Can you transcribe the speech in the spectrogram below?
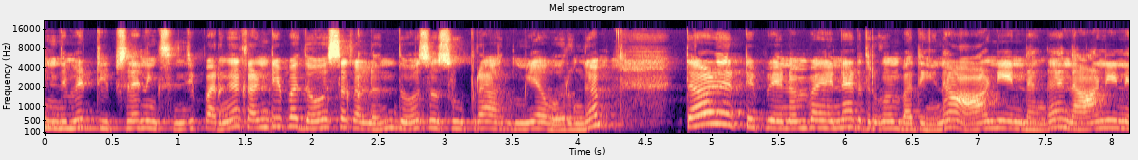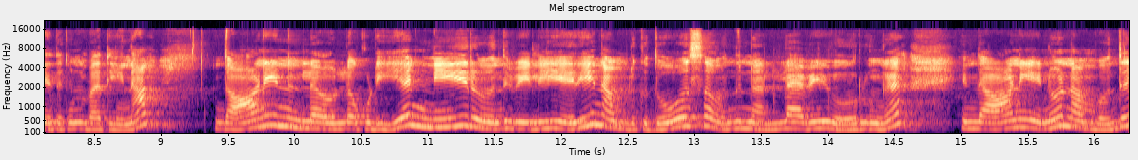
இந்தமாரி டிப்ஸ்லாம் நீங்கள் செஞ்சு பாருங்கள் கண்டிப்பாக தோசைகள் வந்து தோசை சூப்பராக அருமையாக வரும். போடுங்க தேர்ட் டிப் நம்ம என்ன எடுத்துருக்கோம்னு பார்த்தீங்கன்னா ஆனியன் தாங்க. இந்த ஆனியன் எதுக்குன்னு பார்த்தீங்கன்னா இந்த ஆனியனில் உள்ளக்கூடிய நீர் வந்து வெளியேறி நம்மளுக்கு தோசை வந்து நல்லாவே வருங்க. இந்த ஆனியனும் நம்ம வந்து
